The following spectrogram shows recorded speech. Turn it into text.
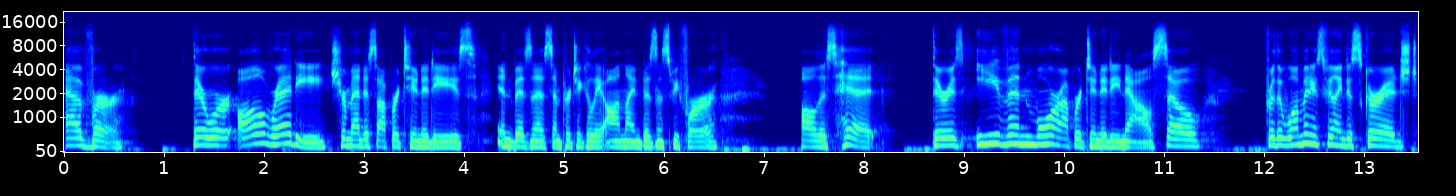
Ever. There were already tremendous opportunities in business and particularly online business before all this hit. There is even more opportunity now. So, for the woman who's feeling discouraged,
